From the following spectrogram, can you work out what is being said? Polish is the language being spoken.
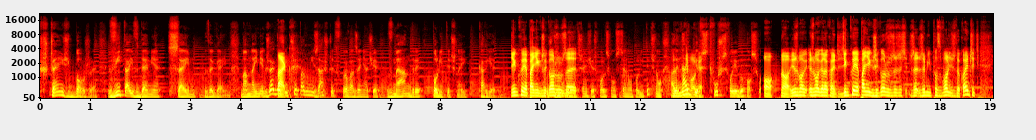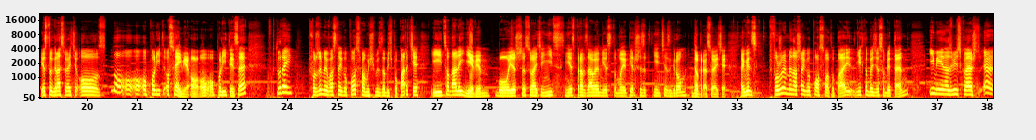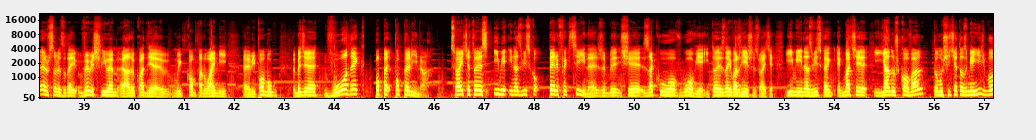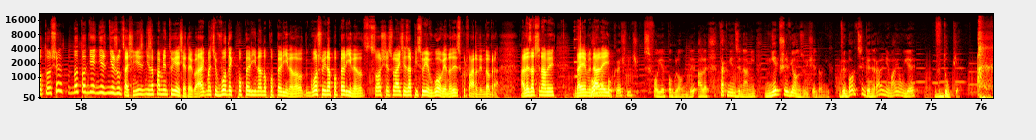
Szczęść Boże, witaj w demie Same the Game. Mam na imię Grzegorz Tak. i przypadł mi zaszczyt wprowadzenia cię w meandry politycznej kariery. dziękuję panie Grzegorzu, niedługo że... trzęsiesz polską sceną polityczną, ale mogę. najpierw stwórz swojego posła. O, no, już, mo już mogę dokończyć. Dziękuję panie Grzegorzu, że, że, że, że mi pozwolisz dokończyć. Jest to gra, słuchajcie, o, no, o, o, o, polity o Sejmie, o, o, o polityce, w której tworzymy własnego posła, musimy zdobyć poparcie i co dalej, nie wiem, bo jeszcze, słuchajcie, nic nie sprawdzałem, jest to moje pierwsze zetknięcie z grą. Dobra, słuchajcie, tak więc tworzymy naszego posła tutaj, niech to będzie sobie ten. Imię i nazwisko ja już, ja już sobie tutaj wymyśliłem, a dokładnie mój kompan Y mi, e, mi pomógł. Będzie Włodek Pope, Popelina. Słuchajcie, to jest imię i nazwisko perfekcyjne, żeby się zakuło w głowie i to jest najważniejsze, słuchajcie. Imię i nazwisko, jak, jak macie Janusz Kowal, to musicie to zmienić, bo to się, no to nie, nie, nie rzuca się, nie, nie zapamiętujecie tego. A jak macie Włodek Popelina, no Popelina, no głosuj na Popelinę, no co się, słuchajcie, zapisuje w głowie, no dysku twardym, dobra. Ale zaczynamy, dajemy Pora dalej. określić swoje poglądy, ale tak między nami, nie przywiązuj się do nich. Wyborcy generalnie mają je w dupie.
